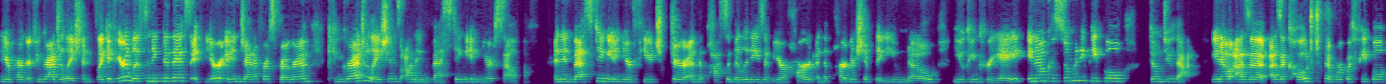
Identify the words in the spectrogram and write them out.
your program, congratulations. Like, if you're listening to this, if you're in Jennifer's program, congratulations on investing in yourself and investing in your future and the possibilities of your heart and the partnership that you know you can create, you know, because so many people don't do that. You know, as a as a coach, I've worked with people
